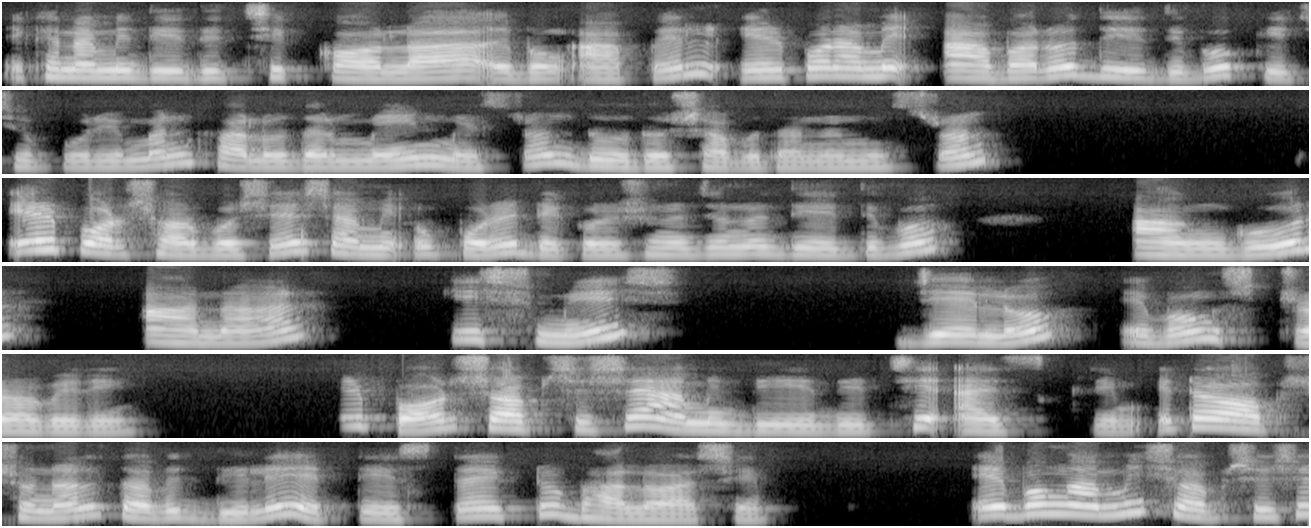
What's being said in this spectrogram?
এখানে আমি দিয়ে দিচ্ছি কলা এবং আপেল। এরপর আমি আবারও দিয়ে দিব কিছু পরিমাণ ফালুদার মেইন মিশ্রণ, দুধ ও সাবুদানার মিশ্রণ। এরপর সর্বশেষ আমি উপরে ডেকোরেশনের জন্য দিয়ে দিব আঙ্গুর, আনার, কিশমিশ, জেলো এবং স্ট্রবেরি। এরপর সবশেষে আমি দিয়ে দিচ্ছি আইসক্রিম। এটা অপশনাল তবে দিলে টেস্টটা একটু ভালো আসে। এবং আমি সবশেষে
